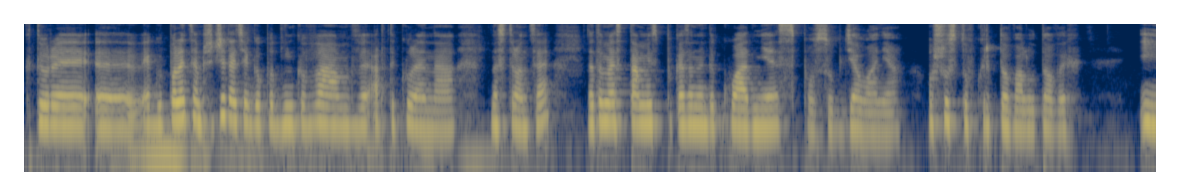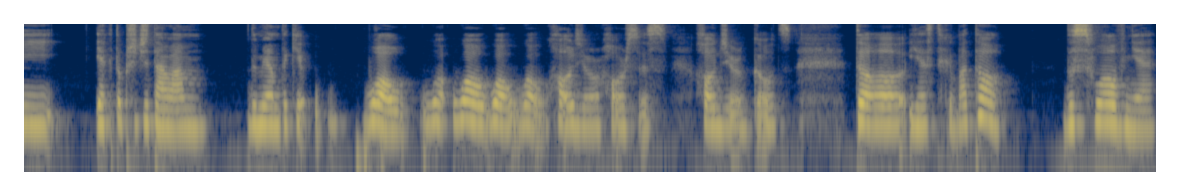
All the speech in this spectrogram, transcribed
który e, jakby polecam przeczytać, ja go podlinkowałam w artykule na, na stronce, natomiast tam jest pokazany dokładnie sposób działania oszustów kryptowalutowych i jak to przeczytałam, to miałam takie wow, wow, wow, wow, wow, hold your horses, hold your goats. To jest chyba to. Dosłownie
